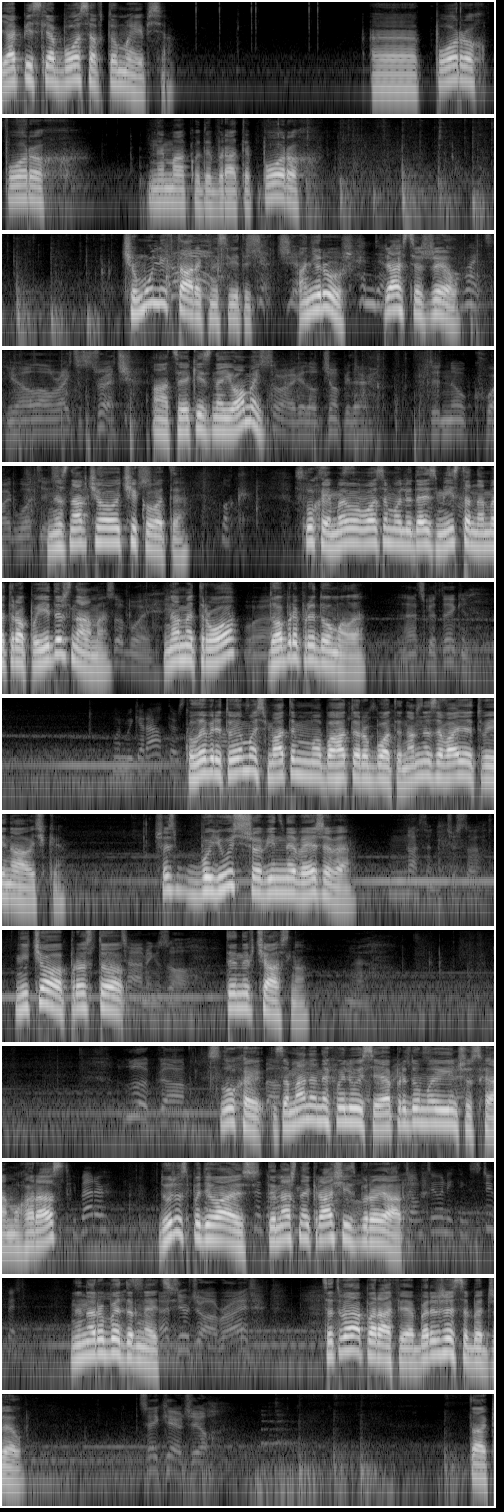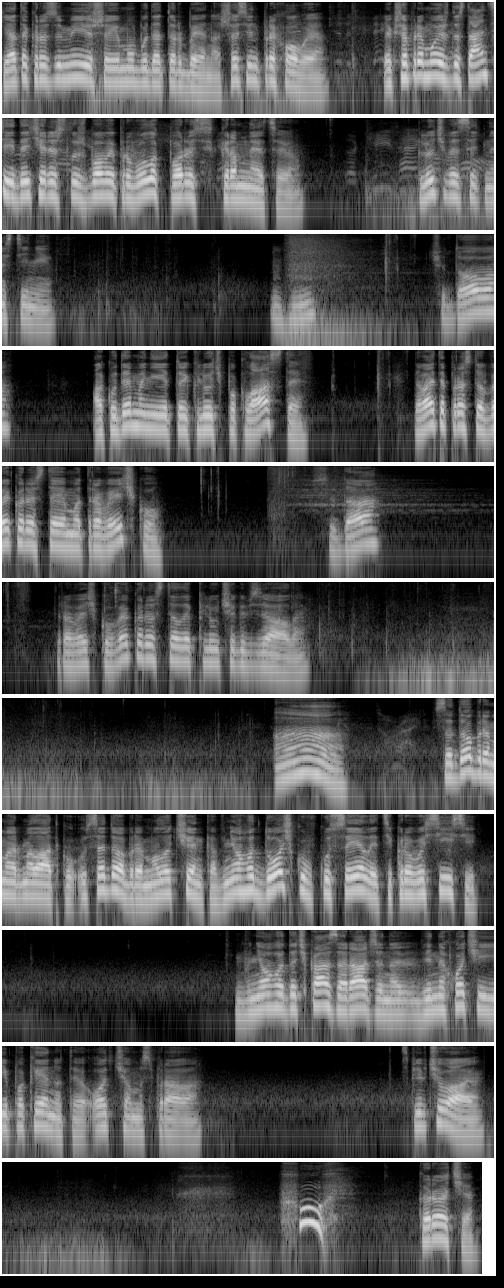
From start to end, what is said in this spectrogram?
Я після боса втомився. Е, порох, порох. Нема куди брати порох. Чому ліхтарик не світить? Ані руш. Трясся жил. А, це якийсь знайомий? Не знав, чого очікувати. Слухай, ми вивозимо людей з міста на метро. Поїдеш з нами? На метро? Добре придумали. Коли врятуємось, матимемо багато роботи. Нам не завадять твої навички. Щось боюсь, що він не виживе. Нічого, просто ти невчасно. Слухай, за мене не хвилюйся, я придумаю іншу схему, гаразд? Дуже сподіваюсь, ти наш найкращий зброяр. Не нароби дурниць. Це твоя парафія, бережи себе, Джил. Так, я так розумію, що йому буде торбина. Щось він приховує. Якщо прямуєш до станції, йди через службовий провулок поруч з крамницею. Ключ висить на стіні. Угу. Чудово. А куди мені той ключ покласти? Давайте просто використаємо травичку. Сюди. Травичку використали, ключик взяли. А. Все добре, мармеладку, усе добре, молодчинка. В нього дочку вкусили ці кровосісі. В нього дочка зараджена, він не хоче її покинути. От в чому справа. Співчуваю. Фух. Коротше.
